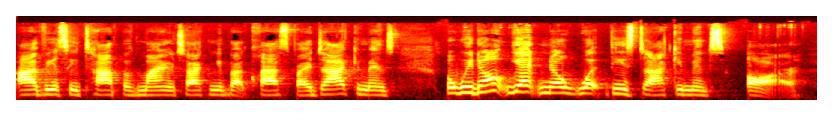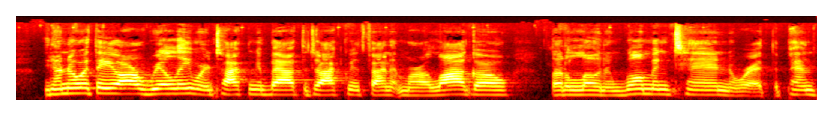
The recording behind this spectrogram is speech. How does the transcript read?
obviously top of mind. We're talking about classified documents, but we don't yet know what these documents are. We don't know what they are really. We're talking about the documents found at Mar-a-Lago let alone in Wilmington or at the Penn,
